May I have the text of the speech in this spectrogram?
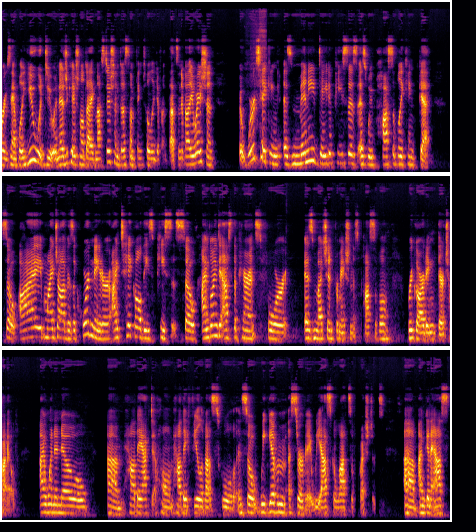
for example, you would do. An educational diagnostician does something totally different. That's an evaluation. But we're taking as many data pieces as we possibly can get. So I my job as a coordinator, I take all these pieces. So I'm going to ask the parents for as much information as possible regarding their child. I want to know um, how they act at home, how they feel about school. And so we give them a survey. We ask lots of questions. Um, I'm going to ask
